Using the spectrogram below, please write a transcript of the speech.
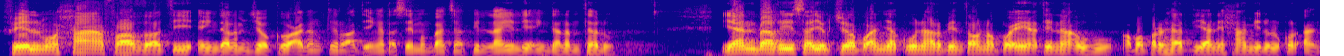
Fil muhafazati ing dalam joko alal qiraati ing atase membaca bil laili ing dalam dalu. Yan bagi sayuk jawab an yakuna arbin tono po i'tina'uhu apa perhatiane hamilul Qur'an.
